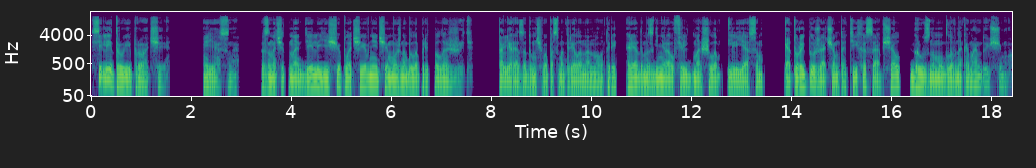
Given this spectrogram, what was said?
селитру и прочее. Ясно. Значит, на деле еще плачевнее, чем можно было предположить. Талера задумчиво посмотрела на нотари рядом с генерал-фельдмаршалом Ильясом, который тоже о чем-то тихо сообщал грузному главнокомандующему.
